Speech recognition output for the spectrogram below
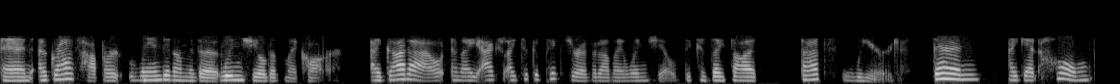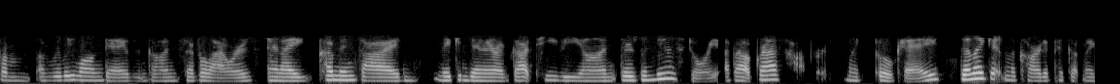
and a grasshopper landed on the windshield of my car. I got out, and I actually I took a picture of it on my windshield because I thought that's weird. Then I get home from a really long day. I've been gone several hours and I come inside making dinner. I've got TV on. There's a news story about grasshoppers. I'm like, okay. Then I get in the car to pick up my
